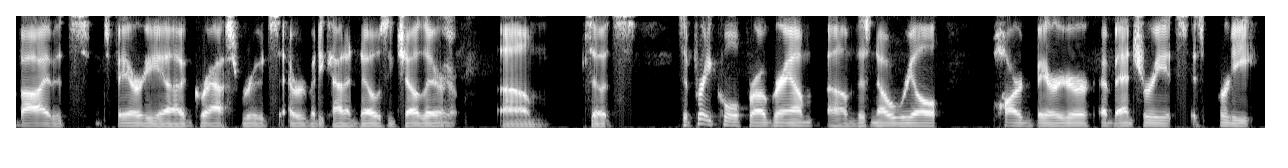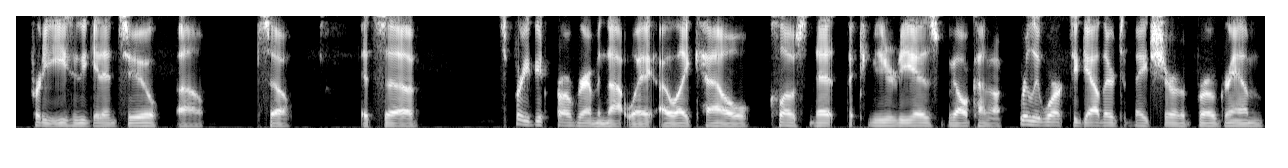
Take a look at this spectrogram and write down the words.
vibe. It's it's very uh, grassroots. Everybody kind of knows each other. Yep. Um, so it's it's a pretty cool program. Um, there's no real hard barrier of entry. It's it's pretty pretty easy to get into. Um, so it's a it's a pretty good program in that way. I like how close knit the community is. We all kind of really work together to make sure the program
